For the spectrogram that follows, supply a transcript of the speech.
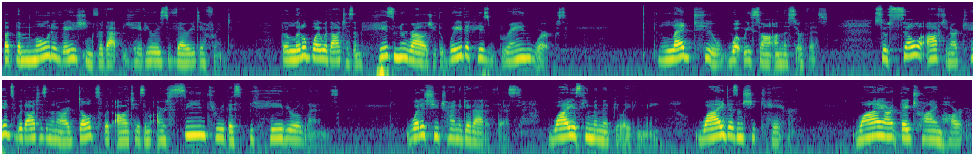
but the motivation for that behavior is very different. the little boy with autism, his neurology, the way that his brain works, led to what we saw on the surface. So, so often our kids with autism and our adults with autism are seen through this behavioral lens. What is she trying to get out of this? Why is he manipulating me? Why doesn't she care? Why aren't they trying harder?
